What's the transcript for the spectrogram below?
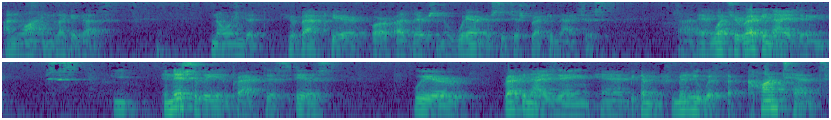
unwind like it does, knowing that you're back here or uh, there's an awareness that just recognizes. Uh, and what you're recognizing initially in practice is we're recognizing and becoming familiar with the content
